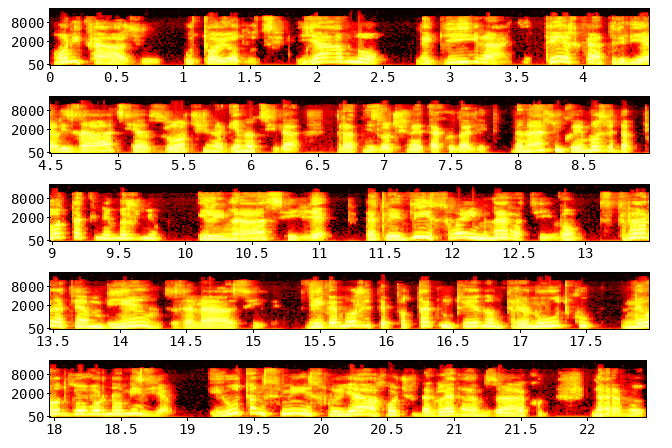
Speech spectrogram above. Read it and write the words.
oni kažu u toj odluci, javno negiranje, teška trivializacija zločina, genocida, ratnih zločina i tako dalje. Na način koji može da potakne mržnju ili nasilje. Dakle, vi svojim narativom stvarate ambijent za nasilje. Vi ga možete potaknuti u jednom trenutku neodgovornom izjavom. I u tom smislu ja hoću da gledam zakon. Naravno,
